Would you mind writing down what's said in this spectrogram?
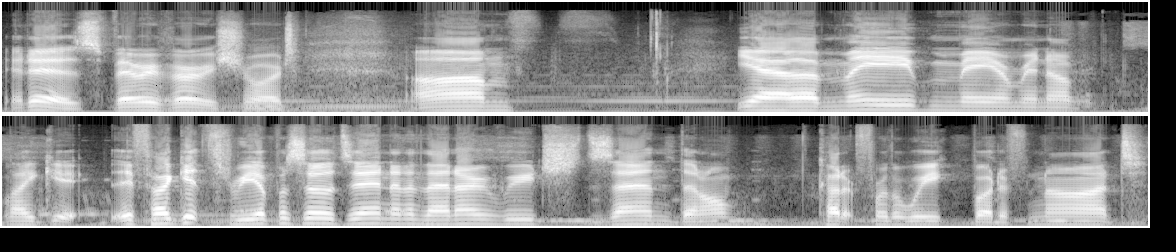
It is. Very, very short. Um... Yeah, may, may or may not... Like, if I get three episodes in and then I reach Xen, then I'll cut it for the week, but if not,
